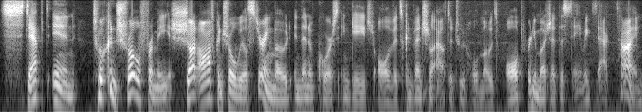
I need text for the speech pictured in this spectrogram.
stepped in, took control from me, shut off control wheel steering mode, and then, of course, engaged all of its conventional altitude hold modes all pretty much at the same exact time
